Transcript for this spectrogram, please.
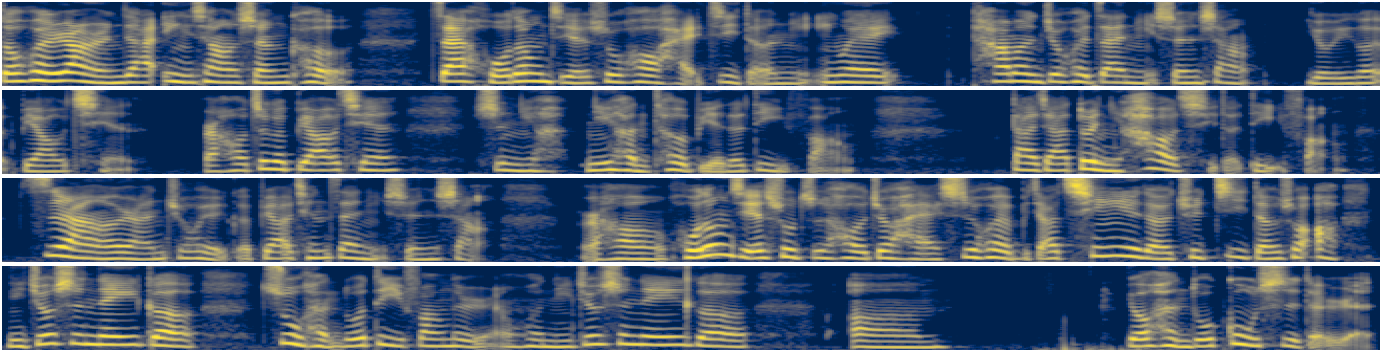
都会让人家印象深刻，在活动结束后还记得你，因为他们就会在你身上有一个标签，然后这个标签是你你很特别的地方。大家对你好奇的地方，自然而然就会有一个标签在你身上。然后活动结束之后，就还是会比较轻易的去记得说，哦，你就是那一个住很多地方的人，或你就是那一个嗯有很多故事的人。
